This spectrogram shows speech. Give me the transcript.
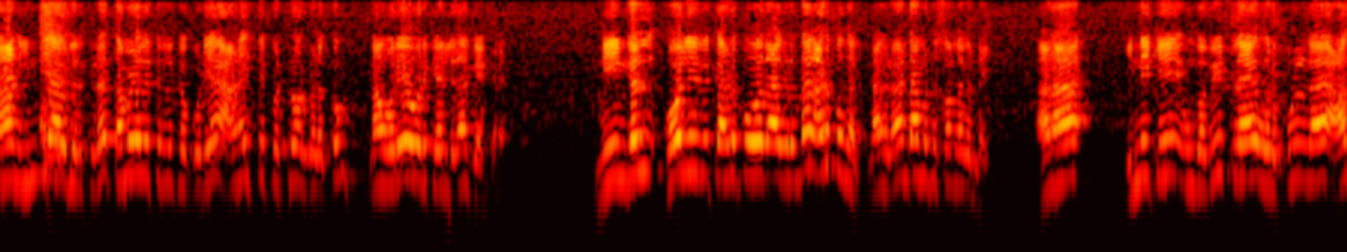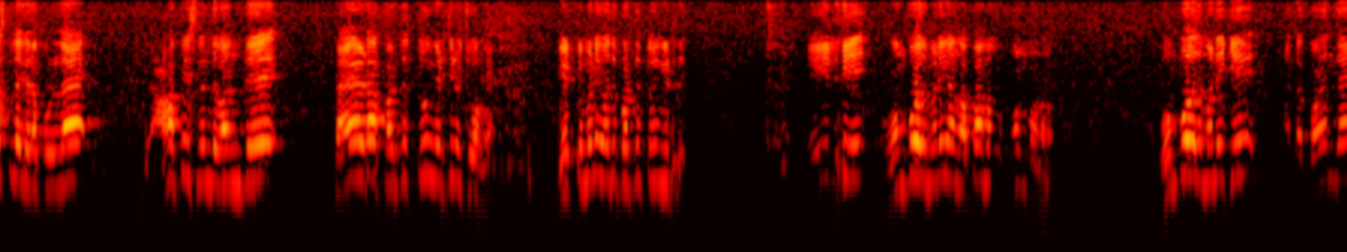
நான் இந்தியாவில் இருக்கிற தமிழகத்தில் இருக்கக்கூடிய அனைத்து பெற்றோர்களுக்கும் நான் ஒரே ஒரு கேள்வி தான் கேட்கிறேன். நீங்கள் கோலிவுக்கு அனுப்புவதாக இருந்தால் அனுப்புங்கள். நாங்கள் வேண்டாம் என்று சொல்லவில்லை. ஆனா இன்னைக்கு உங்க வீட்டில் ஒரு புள்ள ஹாஸ்டல் இருக்கிற புள்ள ஆபீஸ்ல இருந்து வந்து டயர்டா படுத்து தூங்கிடுச்சுன்னு வச்சுக்கோங்க. எட்டு மணி வந்து படுத்து தூங்கிடுது. டெய்லி ஒன்பது மணிக்கு அவங்க அப்பா அம்மாவுக்கு ஃபோன் பண்ணணும். ஒன்பது மணிக்கு அந்த குழந்தை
